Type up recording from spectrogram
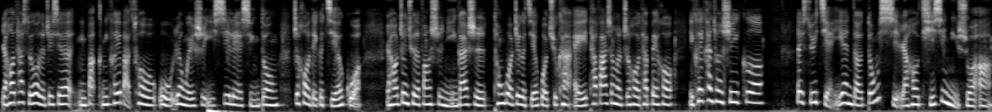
然后它所有的这些，你把你可以把错误认为是一系列行动之后的一个结果。然后正确的方式，你应该是通过这个结果去看，哎，它发生了之后，它背后你可以看成是一个。类似于检验的东西，然后提醒你说啊，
